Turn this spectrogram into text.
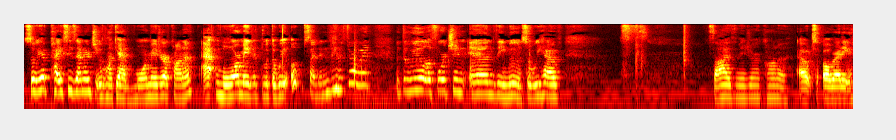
So we have Pisces energy. Well, again, more major arcana. At more major with the wheel. Oops, I didn't mean to throw it. With the wheel of fortune and the moon. So we have five major arcana out already.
